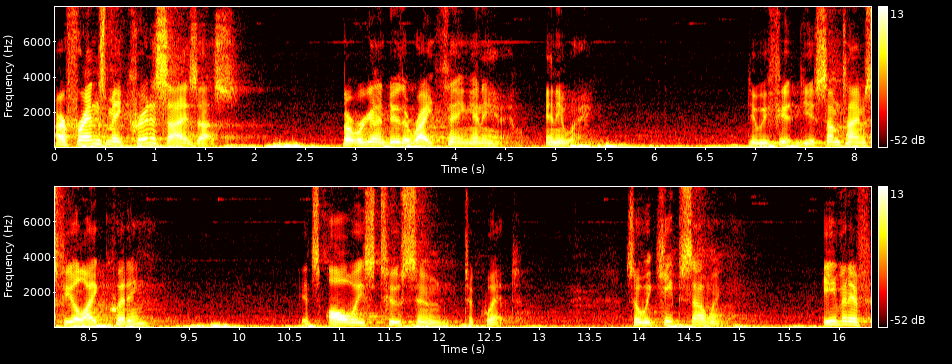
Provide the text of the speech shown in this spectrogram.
Our friends may criticize us, but we're going to do the right thing anyhow, anyway. Do, we feel, do you sometimes feel like quitting? It's always too soon to quit. So we keep sowing, even if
